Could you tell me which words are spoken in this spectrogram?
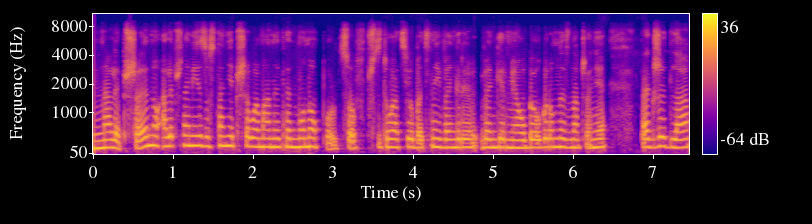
na lepsze, no ale przynajmniej zostanie przełamany ten monopol, co w sytuacji obecnej Węgry, Węgier miałoby ogromne znaczenie także dla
